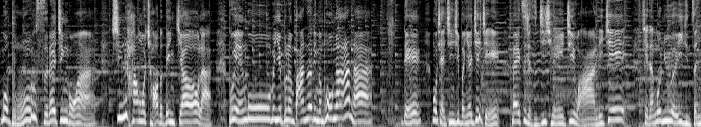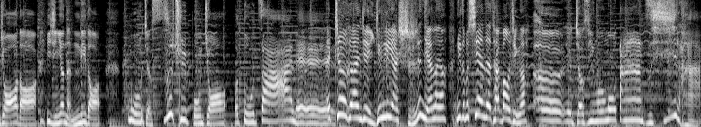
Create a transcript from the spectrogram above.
我不是那，警官啊，幸好我吃了点酒了，不然我们也不能帮着你们破案啦。对，我向亲戚朋友借钱，每次就是几千几万的借。现在我女儿已经成家了，已经有能力了，我就四处搬家躲债嘞。哎，这个案件已经立案十年了呀，你怎么现在才报警啊？呃，就是因为我胆子细啦，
